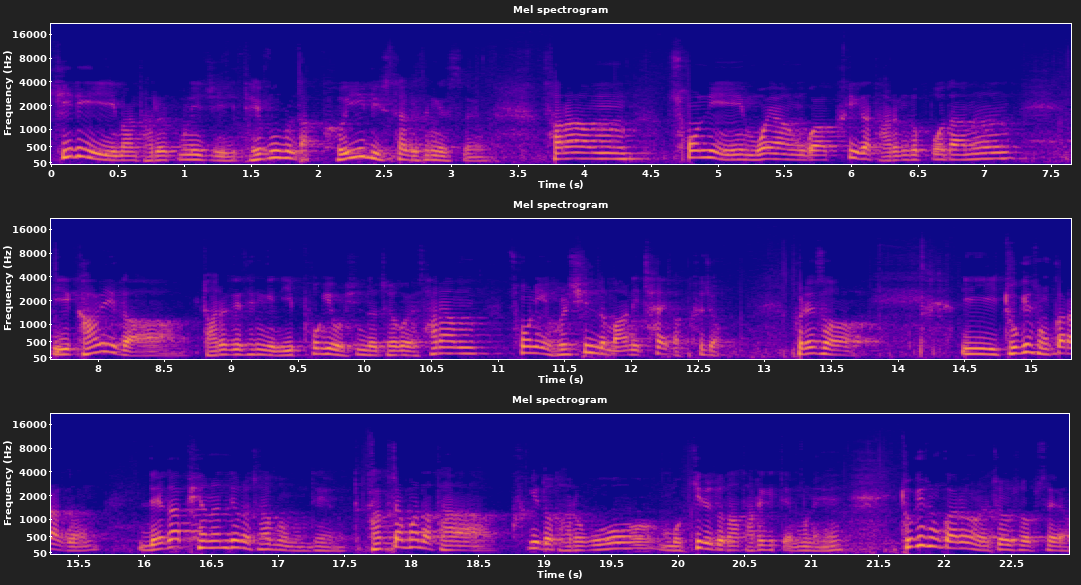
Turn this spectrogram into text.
길이만 다를 뿐이지 대부분 다 거의 비슷하게 생겼어요. 사람 손이 모양과 크기가 다른 것보다는 이 가위가 다르게 생긴 이 폭이 훨씬 더 적어요. 사람 손이 훨씬 더 많이 차이가 크죠. 그래서 이 두 개 손가락은 내가 편한 대로 잡으면 돼요. 각자마다 다 크기도 다르고 뭐 길이도 다 다르기 때문에 두 개 손가락은 어쩔 수 없어요.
